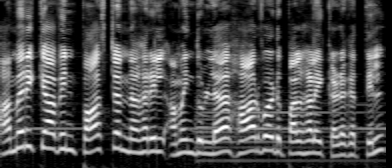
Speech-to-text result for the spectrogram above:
அமெரிக்காவின் பாஸ்டன் நகரில் அமைந்துள்ள ஹார்வர்டு பல்கலைக்கழகத்தில்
